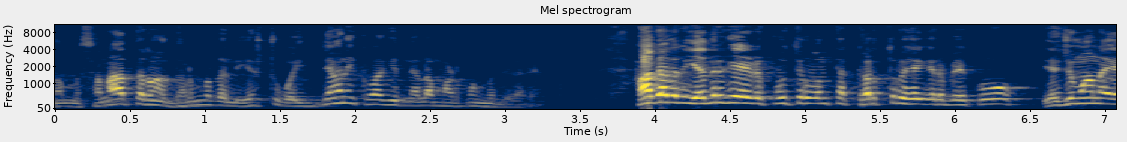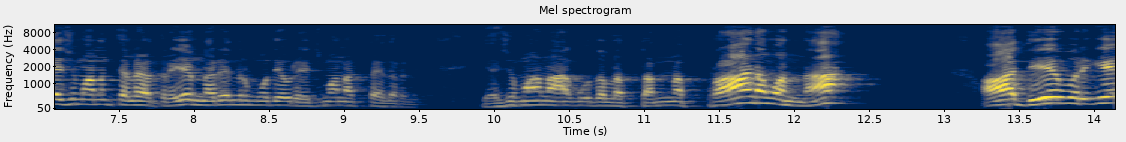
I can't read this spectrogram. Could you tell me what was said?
ನಮ್ಮ ಸನಾತನ ಧರ್ಮದಲ್ಲಿ ಎಷ್ಟು ವೈಜ್ಞಾನಿಕವಾಗಿ ಇದನ್ನೆಲ್ಲ ಮಾಡ್ಕೊಂಡು ಬಂದಿದ್ದಾರೆ ಅಂತ. ಹಾಗಾದರೆ ಎದುರಿಗೆ ಕೂತಿರುವಂಥ ಕರ್ತೃ ಹೇಗಿರಬೇಕು? ಯಜಮಾನ ಯಜಮಾನ ಅಂತೆಲ್ಲ ಹೇಳ್ತಾರೆ. ಏನು ನರೇಂದ್ರ ಮೋದಿ ಅವರು ಯಜಮಾನ ಆಗ್ತಾ ಇದ್ದಾರೆ ಯಜಮಾನ ಆಗುವುದಲ್ಲ, ತನ್ನ ಪ್ರಾಣವನ್ನು ಆ ದೇವರಿಗೆ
